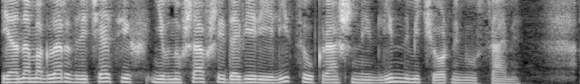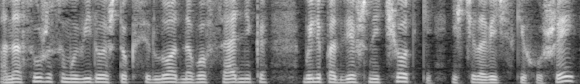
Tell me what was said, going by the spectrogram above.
и она могла различать их не внушавшие доверия лица, украшенные длинными черными усами. Она с ужасом увидела, что к седлу одного всадника были подвешены четки из человеческих ушей,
